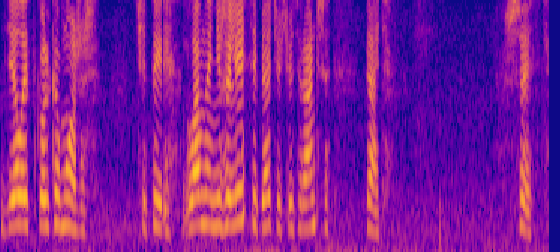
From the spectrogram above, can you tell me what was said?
делай сколько можешь. Четыре. Главное, не жалей себя чуть-чуть раньше. Пять. Шесть.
